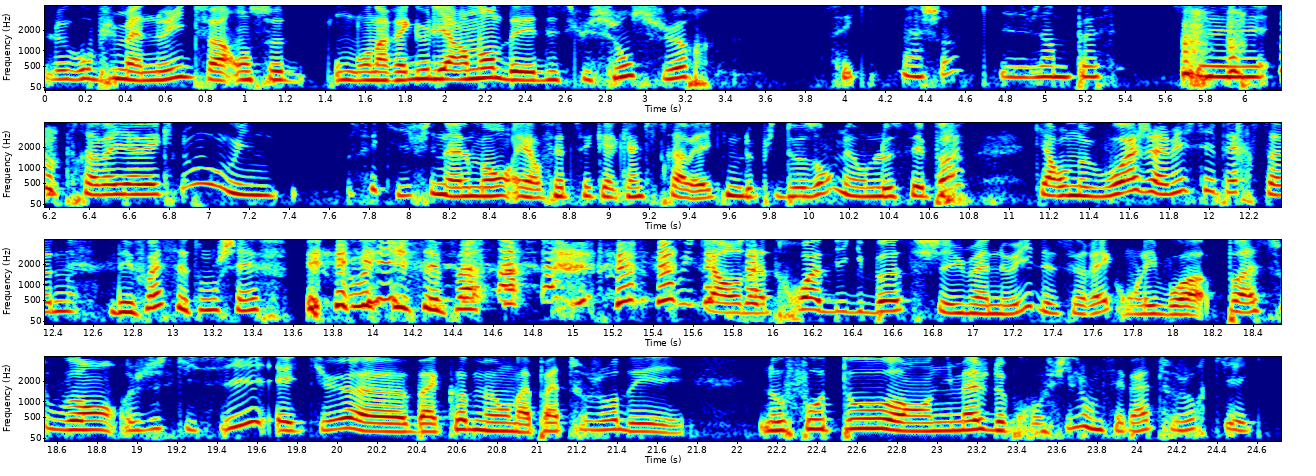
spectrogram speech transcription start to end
Le groupe humanoïde, enfin on se, on a régulièrement des discussions sur c'est qui machin qui vient de passer, il travaille avec nous ou il- c'est qui finalement? Et en fait c'est quelqu'un qui travaille avec nous depuis deux ans mais on ne le sait pas car on ne voit jamais ces personnes. des fois c'est ton chef oui tu sais pas Oui, car on a trois big boss chez Humanoid et c'est vrai qu'on les voit pas souvent jusqu'ici et que euh, bah, comme on n'a pas toujours des nos photos en image de profil, on ne sait pas toujours qui est qui.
